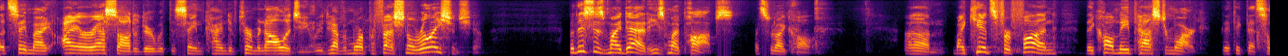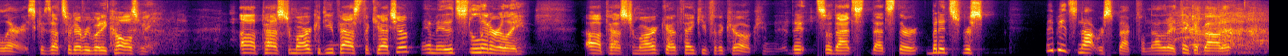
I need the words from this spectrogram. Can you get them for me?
let's say, my IRS auditor with the same kind of terminology. We'd have a more professional relationship. But this is my dad. He's my pops. That's what I call him. Um, my kids, for fun, they call me Pastor Mark. They think that's hilarious because that's what everybody calls me. Uh, Pastor Mark, could you pass the ketchup? I mean, it's literally, uh, Pastor Mark, uh, thank you for the Coke. They, so that's, that's their, but it's, res- maybe it's not respectful now that I think about it.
